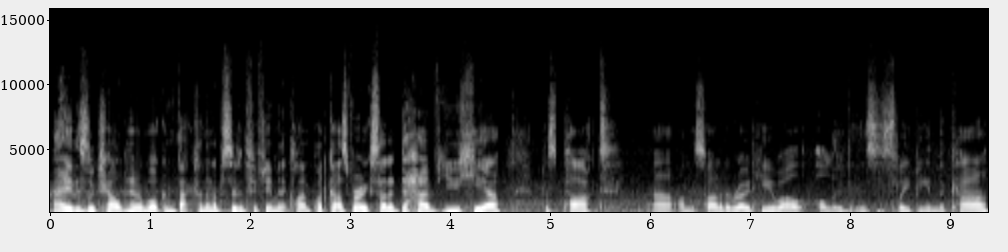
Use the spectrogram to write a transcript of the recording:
Hey, this is Luke Charlton here, and welcome back to another episode of the 15 Minute Client Podcast. Very excited to have you here. Just parked uh, on the side of the road here while Olive is sleeping in the car.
